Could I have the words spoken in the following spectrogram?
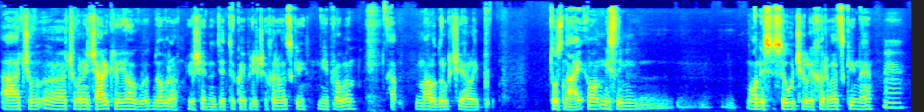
A ču, čuvarničarke, jo, dobro, još jedno djete koje priča hrvatski, nije problem. A, malo drugčije, ali to znaju. Mislim, oni su se učili hrvatski, ne? Mm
